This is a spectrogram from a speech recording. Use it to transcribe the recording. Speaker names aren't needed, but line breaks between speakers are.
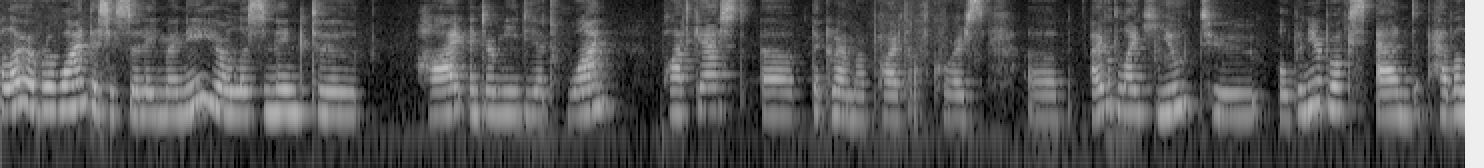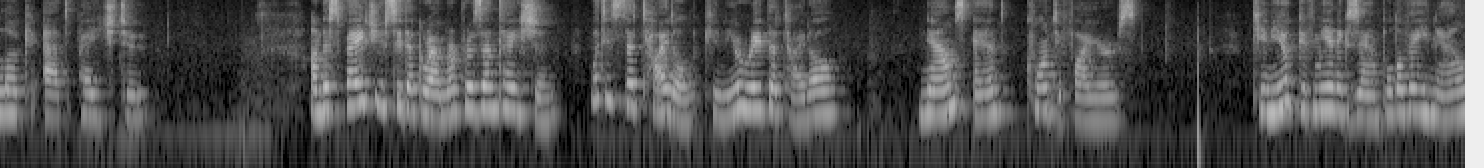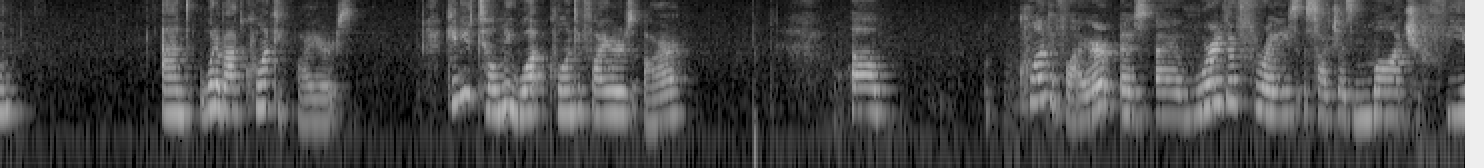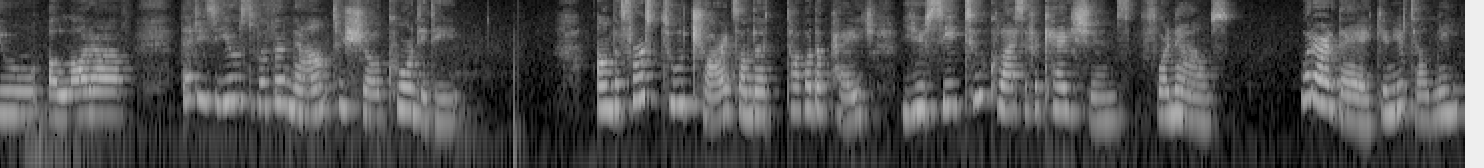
Hello everyone, this is Suleimani. You're listening to High Intermediate 1 podcast, uh, the grammar part, of course. Uh, I would like you to open your books and have a look at page 2. On this page, you see the grammar presentation. What is the title? Can you read the title? Nouns and quantifiers. Can you give me an example of a noun? And what about quantifiers? Can you tell me what quantifiers are? A quantifier is a word or phrase such as much, few, a lot of, that is used with a noun to show quantity. On the first two charts on the top of the page, you see two classifications for nouns. What are they? Can you tell me?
